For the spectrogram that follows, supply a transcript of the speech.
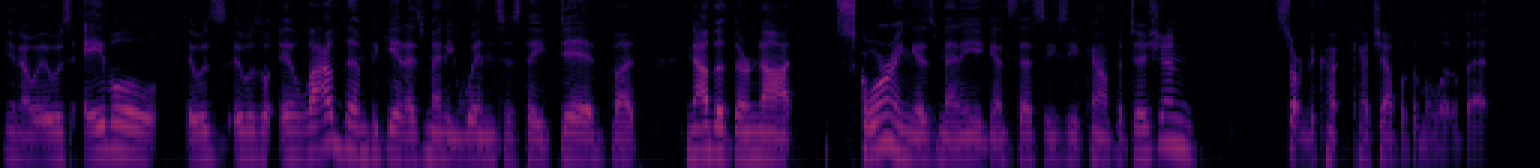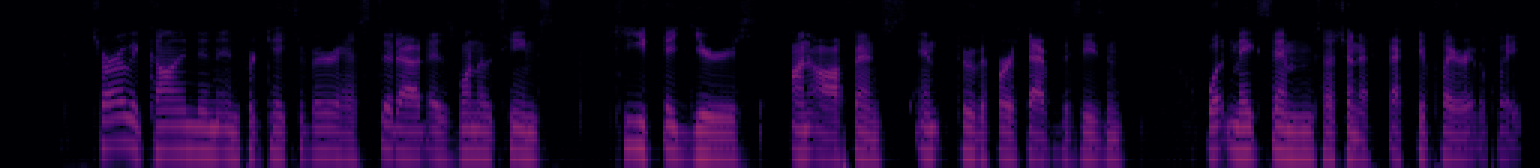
You know, it was able, it was, it was, it allowed them to get as many wins as they did. But now that they're not scoring as many against SEC competition, it's starting to c- catch up with them a little bit. Charlie Condon, in particular, has stood out as one of the team's key figures on offense in, through the first half of the season. What makes him such an effective player at the plate?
